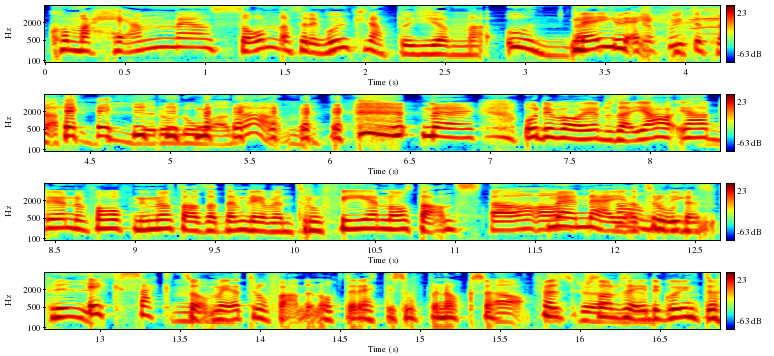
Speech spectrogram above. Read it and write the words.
komma hem med en sån, alltså den går ju knappt att gömma undan. Nej, Den nej. får ju inte plats i byrålådan. Nej, och det var ju ändå så här, jag, jag hade ju ändå förhoppning någonstans att den blev en trofé någonstans. Ja, ja, men nej, jag tror den, exakt så, men jag tror fan den åkte rätt i soporna också. Ja, För som jag du säger, det går ju inte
